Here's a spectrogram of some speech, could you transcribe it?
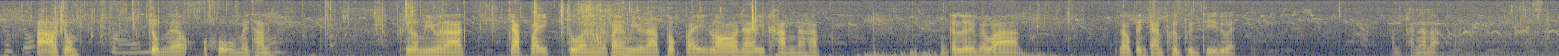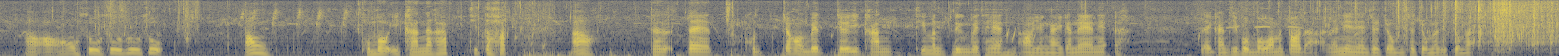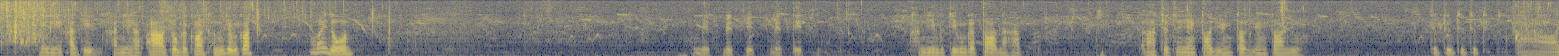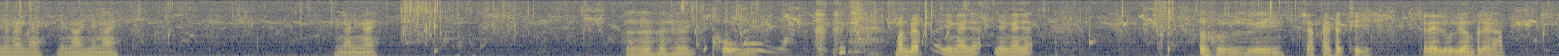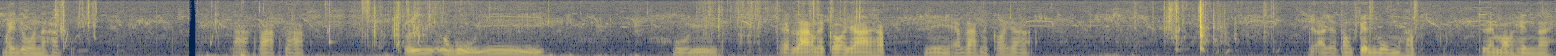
ให้จบอ้าวจมจม จมแล้ว โอ้โห ไม่ทัน คือเรามีเวลาจับไว้อีกตัวหนึ่งแล้วก็ยังมีเวลาตกไปล่อได้อีกคันนะครับ มันก็เลยแบบว่าแล้วเป็นการเพิ่มพื้นที่ด้วยคันคันนั้นอะเอาเอาเอาสู้สู้สู้สู้เอาผมบอกอีกคันนะครับ ที่ตอดเอาแต่แต่คนเจ้าของเบ็ดเจออีกคันที่มันดึงไปแทนเอายังไงกันแน่เนี่ย แต่คันที่ผมบอกว่ามันตอดอะแล้วเนี่ยเนี่ยจะจมจะจมแล้วจะจมแล้วนี่คันที่คันนี้ครับอ้าวจมไปก่อนคันนู้นจมไปก่อน ไม่โดน เบ็ดเบ็ดติดเบ็ดติดคันนี้เมื่อกี้มันก็ตอดนะครับอ้าวจะจะยังตอดอยู่ยังตอดอยู่ยังตอดอยู่จึ๊บจึ๊บจึ๊บจึ๊บอ้าวยังไงไงยังไงยังไงยังไงยังไงเฮ้ยเฮ้ยโอ้โหเฮ้ยมันแบบยังไงเนี่ยยังไงเนี่ยเออเฮ้ยจัดไปสักที จะได้รู้เรื่องไปเลยครับ ไม่โดนนะครับ ลากลากลากเอ้ยโอ้โหยโอ้ยแอบลากในกอหญ้านะครับ นี่แอบลากในกอหญ้าเดี๋ยวอาจจะต้องเปลี่ยนมุมครับ จะได้มองเห็นหน่อย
